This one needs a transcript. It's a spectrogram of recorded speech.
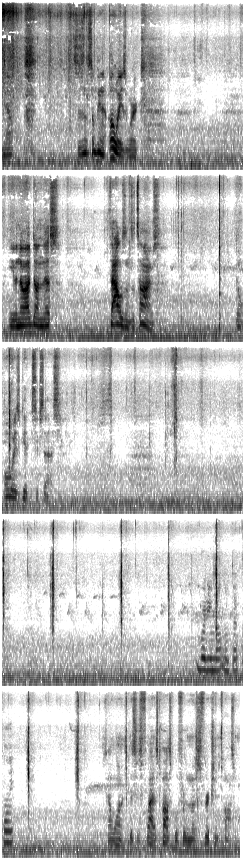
You know, this isn't something that always works. Even though I've done this thousands of times, don't always get success. Where do you not want that point? So I want this as flat as possible for the most friction as possible.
